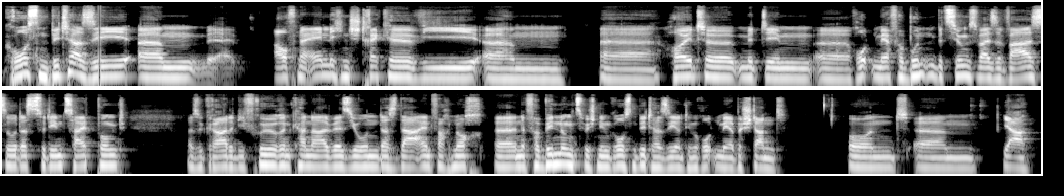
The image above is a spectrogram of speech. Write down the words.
großen Bittersee ähm, auf einer ähnlichen Strecke wie ähm, äh, heute mit dem äh, Roten Meer verbunden, beziehungsweise war es so, dass zu dem Zeitpunkt, also gerade die früheren Kanalversionen, dass da einfach noch äh, eine Verbindung zwischen dem großen Bittersee und dem Roten Meer bestand. Und ähm, ja,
